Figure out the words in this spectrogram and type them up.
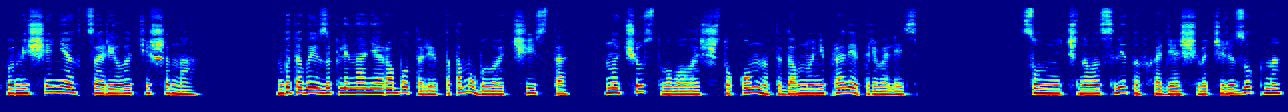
В помещениях царила тишина. Бытовые заклинания работали, потому было чисто, но чувствовалось, что комнаты давно не проветривались. Солнечного света, входящего через окна,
